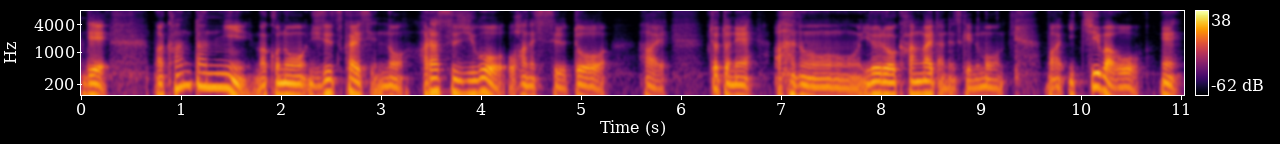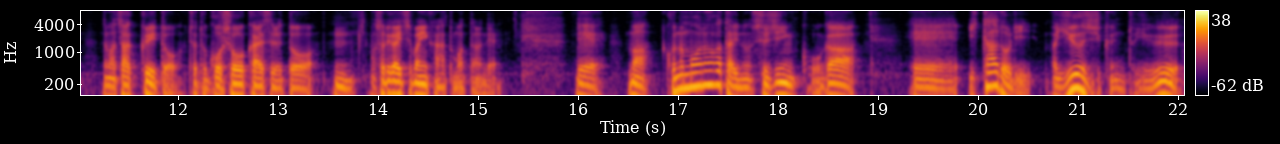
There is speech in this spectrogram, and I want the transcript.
で、まあ、簡単に、まあ、この呪術廻戦のあらすじをお話しすると、はい。ちょっとね、あのー、いろいろ考えたんですけれども、まあ、1話をね、まあ、ざっくりとちょっとご紹介すると、うん、それが一番いいかなと思ったので。で、まあ、この物語の主人公が、えー、虎杖、まあ、裕二君という、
